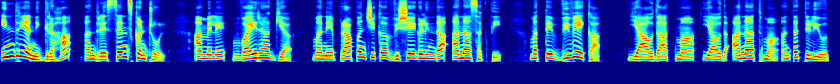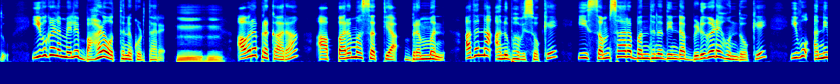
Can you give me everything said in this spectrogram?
ಇಂದ್ರಿಯ ನಿಗ್ರಹ ಅಂದ್ರೆ ಸೆನ್ಸ್ ಕಂಟ್ರೋಲ್ ಆಮೇಲೆ ವೈರಾಗ್ಯ ಮನೆ ಪ್ರಾಪಂಚಿಕ ವಿಷಯಗಳಿಂದ ಅನಾಸಕ್ತಿ ಮತ್ತೆ ವಿವೇಕ ಯಾವ್ದಾತ್ಮ ಯಾವ್ದ ಅನಾತ್ಮ ಅಂತ ತಿಳಿಯೋದು. ಇವುಗಳ ಮೇಲೆ ಬಹಳ ಒತ್ತನ್ನು ಕೊಡ್ತಾರೆ. ಅವರ ಪ್ರಕಾರ ಆ ಪರಮಸತ್ಯ ಬ್ರಹ್ಮನ್ ಅದನ್ನ ಅನುಭವಿಸೋಕೆ ಈ ಸಂಸಾರ ಬಂಧನದಿಂದ ಬಿಡುಗಡೆ ಹೊಂದೋಕೆ ಇವು ಅನಿ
